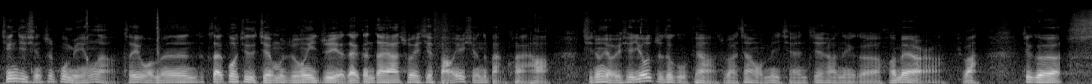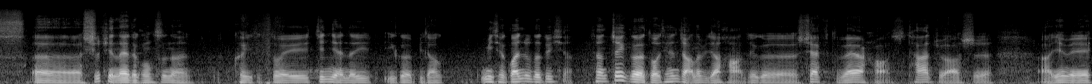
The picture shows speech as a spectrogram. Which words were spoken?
经济形势不明了，所以我们在过去的节目中一直也在跟大家说一些防御型的板块哈，其中有一些优质的股票是吧？像我们以前介绍那个和美尔啊，是吧？这个呃食品类的公司呢，可以作为今年的一一个比较密切关注的对象。像这个昨天涨得比较好，这个 s h e f t Warehouse，它主要是啊，因为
